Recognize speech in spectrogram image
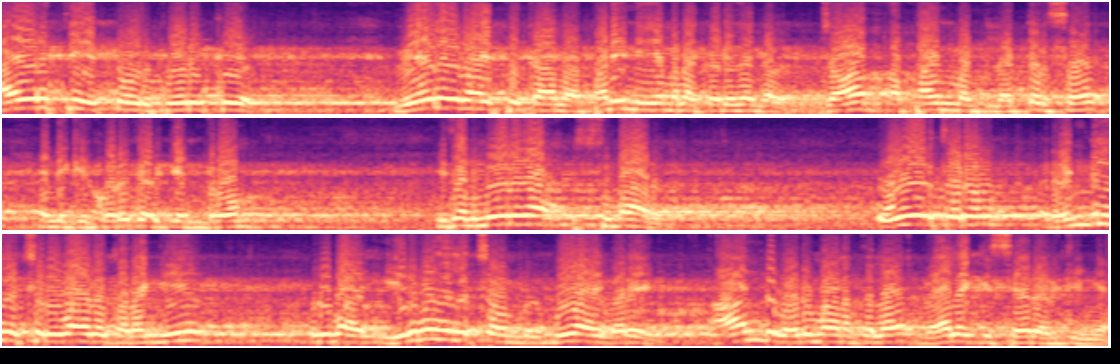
ஆயிரத்தி எட்நூறு பேருக்கு வேலை வாய்ப்புக்கான பணி நியமன கடிதங்கள் ஜாப் அப்பாயின்மெண்ட் லெட்டர்ஸை இன்னைக்கு கொடுக்க இருக்கின்றோம். இதன் மூலம் சுமார் ஒவ்வொருத்தரும் ரெண்டு லட்சம் ரூபாயில தொடங்கி ரூபாய் இருபது லட்சம் ரூபாய் வரை ஆண்டு வருமானத்துல வேலைக்கு சேர இருக்கீங்க.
